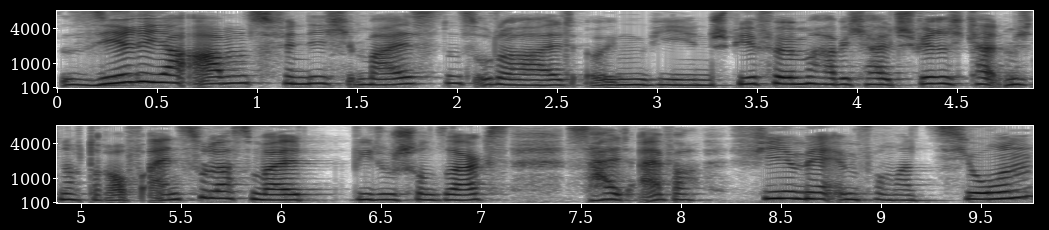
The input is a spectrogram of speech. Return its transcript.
Serie abends finde ich meistens oder halt irgendwie ein Spielfilm habe ich halt Schwierigkeiten, mich noch darauf einzulassen, weil, wie du schon sagst, es ist halt einfach viel mehr Information.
